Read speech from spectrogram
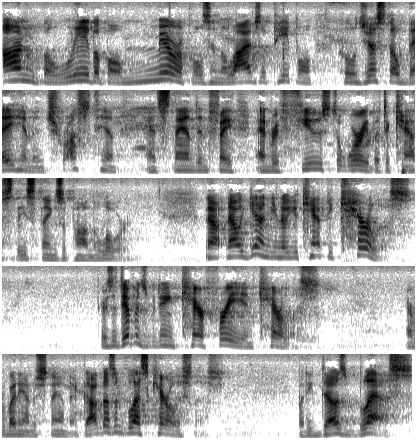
unbelievable miracles in the lives of people who will just obey Him and trust Him and stand in faith and refuse to worry but to cast these things upon the Lord. Now, now again, you know, you can't be careless. There's a difference between carefree and careless. Everybody understand that. God doesn't bless carelessness, but He does bless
